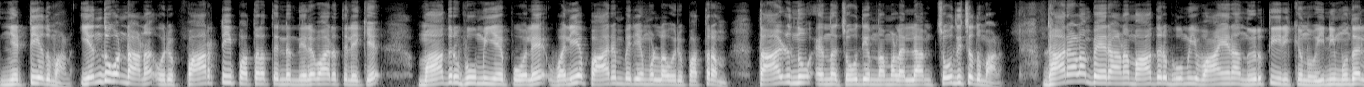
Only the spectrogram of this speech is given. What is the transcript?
ഞെട്ടിയതുമാണ്. എന്തുകൊണ്ടാണ് ഒരു പാർട്ടി പത്രത്തിന്റെ നിലവാരത്തിലേക്ക് മാതൃഭൂമിയെ പോലെ വലിയ പാരമ്പര്യമുള്ള ഒരു പത്രം താഴുന്നു എന്ന ചോദ്യം നമ്മളെല്ലാം ചോദിച്ചതുമാണ്. ധാരാളം പേരാണ് മാതൃഭൂമി വായന നിർത്തിയിരിക്കുന്നു. ഇനി മുതൽ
